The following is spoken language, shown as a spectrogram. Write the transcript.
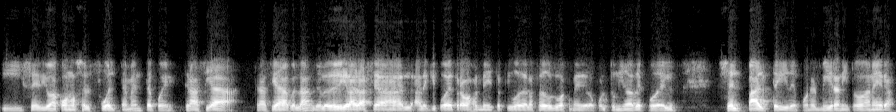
y se dio a conocer fuertemente, pues gracias, gracias, ¿verdad? Le doy gracias al, equipo de trabajo administrativo de la CWA que me dio la oportunidad de poder ser parte y de poner mi granito de manera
